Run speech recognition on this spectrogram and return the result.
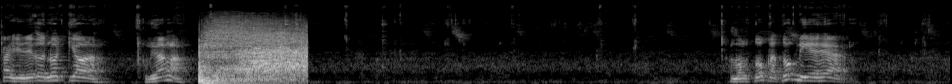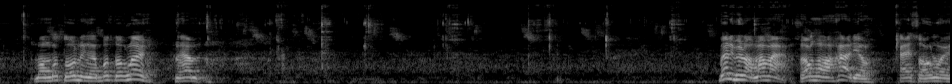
ใกล้จะเอิ้นรถเกี่ยวละเหลืองเหรอ มองตกกับตกดีฮะมองบ่ตกหนึ่งกับบ่ตกเลยนะครับเบิ้พี่น้องมามาสองห่อข้าวเดียวใช้สองหน่วย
